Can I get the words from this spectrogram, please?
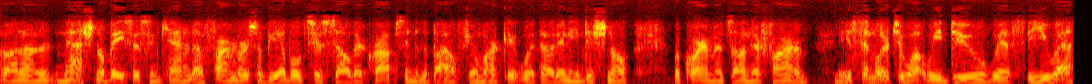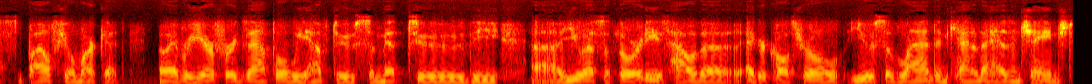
on a national basis in Canada, farmers will be able to sell their crops into the biofuel market without any additional requirements on their farm. It's similar to what we do with the U.S. biofuel market. Now, every year, for example, we have to submit to the uh, U.S. authorities how the agricultural use of land in Canada hasn't changed.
